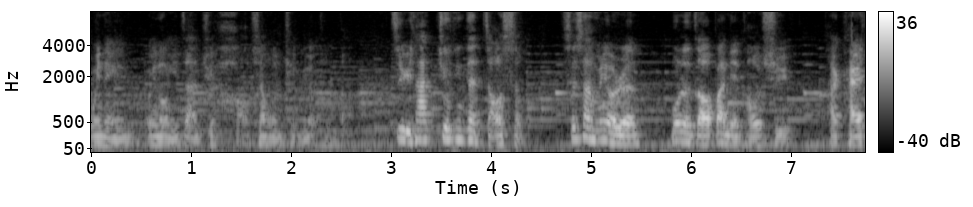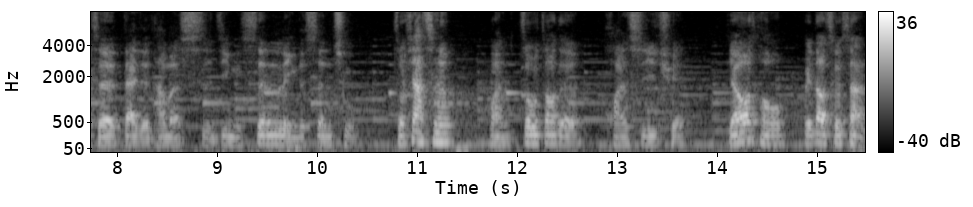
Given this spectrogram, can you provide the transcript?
威农威农一站却好像完全没有听到。至于他究竟在找什么，车上没有人摸得着半点头绪。他开车带着他们驶进森林的深处，走下车，往周遭的环视一圈，摇摇头，回到车上，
